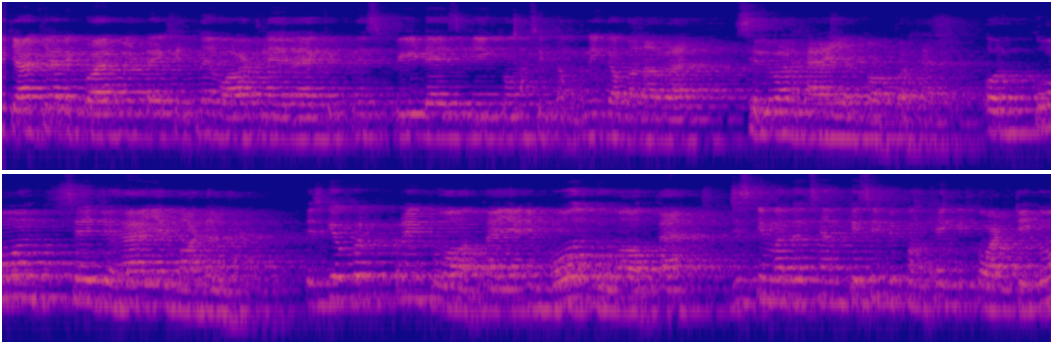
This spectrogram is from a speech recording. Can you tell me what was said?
क्या क्या रिक्वायरमेंट है कितने वाट ले रहा है कितनी स्पीड है इसकी कौन सी कंपनी का बना हुआ है सिल्वर है या कॉपर है, और कौन से जो है ये मॉडल है। इसके ऊपर प्रिंट हुआ होता है या इम्बोज हुआ होता है, जिसकी मदद से हम किसी भी पंखे की क्वालिटी को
